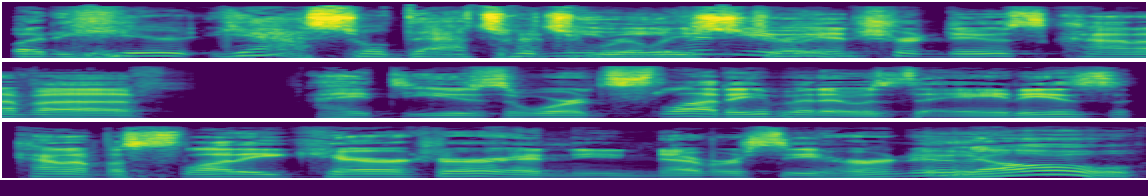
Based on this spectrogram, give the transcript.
but here, yeah, so that's what's I mean, really even you strange. introduce kind of a I hate to use the word slutty, but it was the '80s, kind of a slutty character, and you never see her nude. no.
